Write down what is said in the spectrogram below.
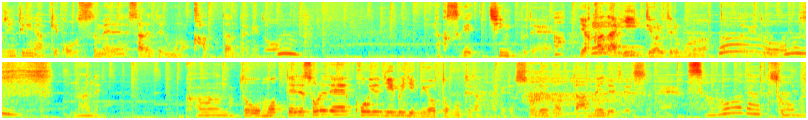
個人的には結構おすすめされてるものを買ったんだけど、うん。なんかすげえ陳腐であいやかなりいいって言われてるものだったんだけど、うんうん。なんでうーんと思ってでそれでこういう DVD 見ようと思ってたんだけどそれがダメでですね。そうだったんね。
